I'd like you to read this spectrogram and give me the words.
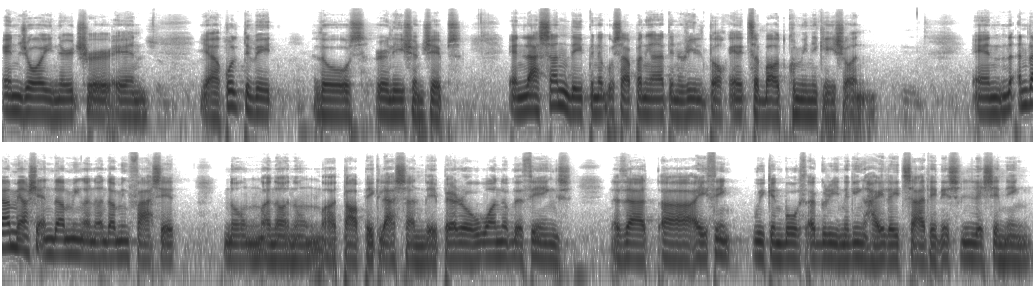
enjoy, nurture, and yeah, cultivate those relationships. And last Sunday, pinag-usapan nga natin real talk and it's about communication. And ang dami actually, ang daming ano, ang daming facet nung ano nung uh, topic last Sunday. Pero one of the things that uh, I think we can both agree naging highlight sa atin is listening.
